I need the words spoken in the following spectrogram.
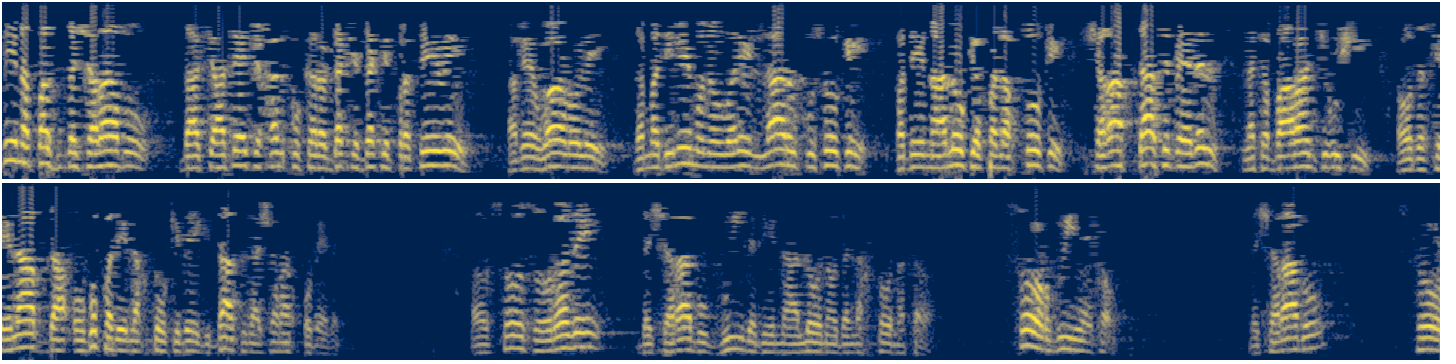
دې نه پس د شرابو دا چاټې چې خلکو کره ډکې ډکې پرتې وې هغې واړولې د مدینې منورې لارو کوڅو کې په دې نالو کې په لښتو کې شراب داسې بهېدل لکه باران چې وشي او د سیلاب دا اوبه په دې لښتو کې بهېږي داسې دا شراب وبهېدل او څو څو ورځې د شرابو بوی د دې نالو نه او د لښتو نه څه سوړ بوی یې کو د شرابو سوړ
